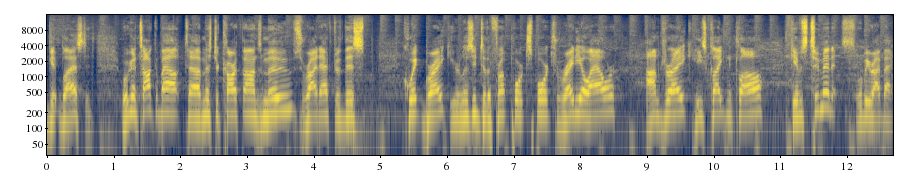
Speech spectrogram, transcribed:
get blasted. We're going to talk about uh, Mr. Carthon's moves right after this quick break. You're listening to the Front Porch Sports Radio Hour. I'm Drake. He's Clayton the Claw. Give us two minutes. We'll be right back.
